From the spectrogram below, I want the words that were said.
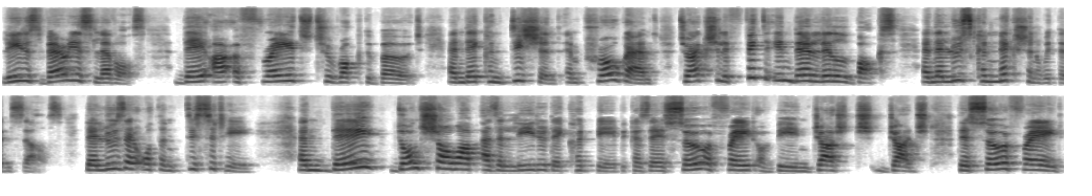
leaders various levels they are afraid to rock the boat and they're conditioned and programmed to actually fit in their little box and they lose connection with themselves. They lose their authenticity and they don't show up as a leader they could be because they're so afraid of being judged judged. They're so afraid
